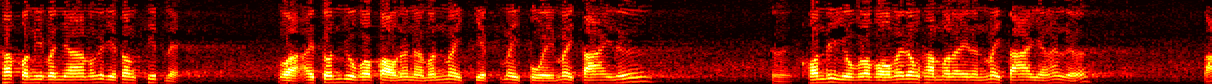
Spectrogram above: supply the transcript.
ถ้าคนมีปัญญามันก็จะต้องคิดแหละ ว่าไอ้ตนอยู่เปล่าๆนั่นน่ะ มันไม่เจ็บไม่ป่วยไม่ตายหรือคนที่อยู่เปล่าๆไม่ต้องทำอะไรนั่นไม่ตายอย่างนั้นเหรอต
